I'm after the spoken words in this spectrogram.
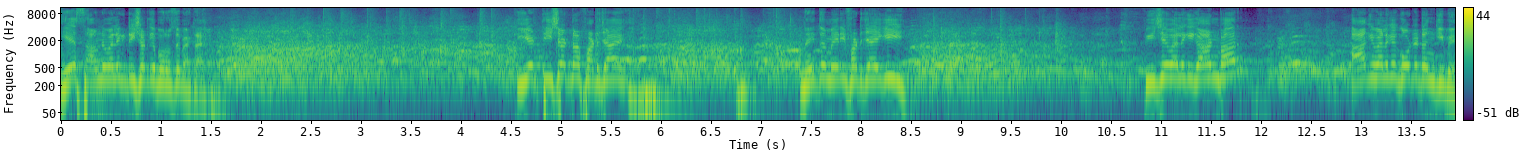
ये सामने वाले की टी शर्ट के भरोसे बैठा है। कि ये टी शर्ट ना फट जाए। नहीं तो मेरी फट जाएगी। पीछे वाले की गांड बाहर आगे वाले के गोटे टंकी पे।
